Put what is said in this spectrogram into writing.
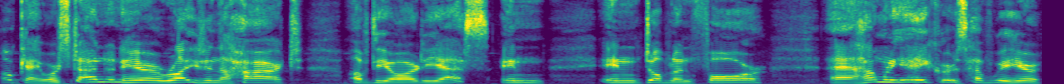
Okay, we're standing here right in the heart of the RDS in in Dublin Four. Uh, how many acres have we here?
